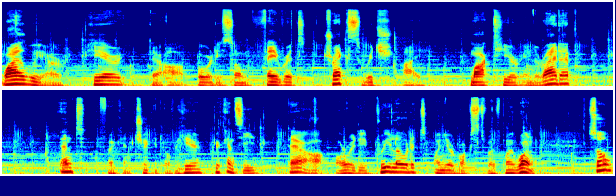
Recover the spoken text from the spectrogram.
While we are here, there are already some favorite tracks which I marked here in the Ride app. And if I can check it over here, you can see they are already preloaded on your ROX 12.1. So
